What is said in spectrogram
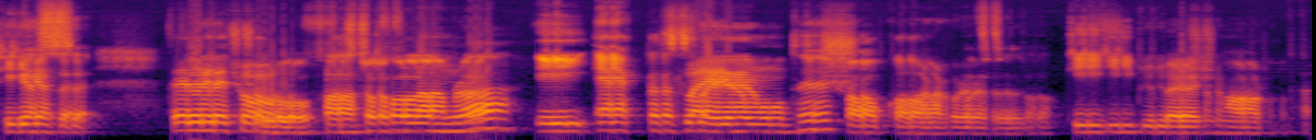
ঠিক আছে? তাহলে চলো ফার্স্ট অফ অল আমরা এই একটা স্লাইডের মধ্যে সব কভার করে ফেলব। কি কি প্রিপারেশন হওয়ার কথা?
